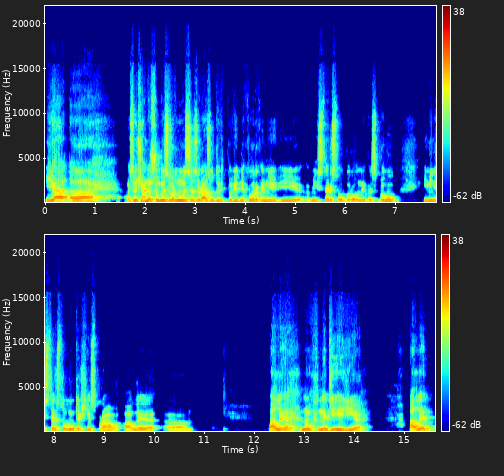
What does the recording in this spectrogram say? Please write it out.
Я, е, звичайно, що ми звернулися зразу до відповідних органів і Міністерства оборони, і в СБУ, і Міністерства внутрішніх справ, але. Е, але ну, надія є. Але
